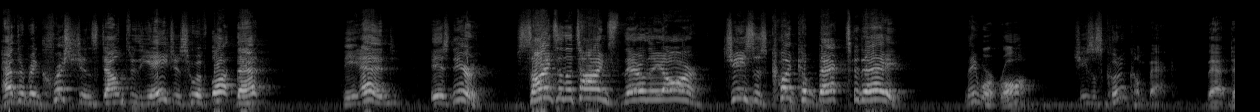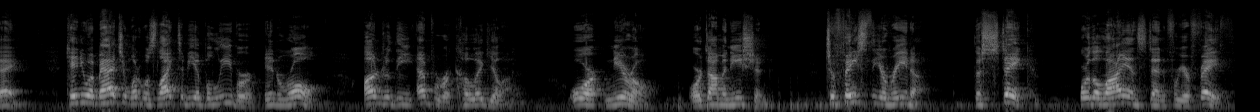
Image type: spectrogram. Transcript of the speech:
Have there been Christians down through the ages who have thought that the end is near? Signs of the times, there they are. Jesus could come back today. They weren't wrong. Jesus could have come back that day. Can you imagine what it was like to be a believer in Rome under the Emperor Caligula or Nero or Domitian? To face the arena, the stake, or the lion's den for your faith.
